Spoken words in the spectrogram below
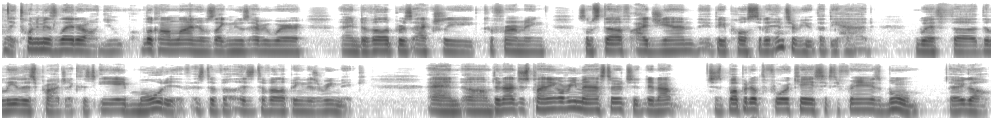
like 20 minutes later, you look online, it was like news everywhere, and developers actually confirming some stuff. IGN they posted an interview that they had with uh, the this project. This EA Motive is, de- is developing this remake, and um, they're not just planning a remaster. To, they're not just bump it up to 4K, 60 frames, boom, there you go.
